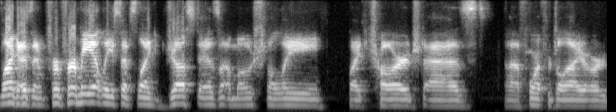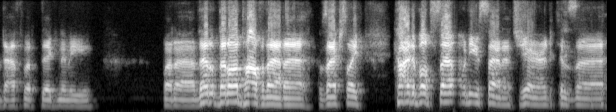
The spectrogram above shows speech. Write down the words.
like I said, for, for me at least, it's like just as emotionally like charged as uh, Fourth of July or Death with Dignity. But uh, then, then on top of that, uh, I was actually kind of upset when you said it, Jared, because uh,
